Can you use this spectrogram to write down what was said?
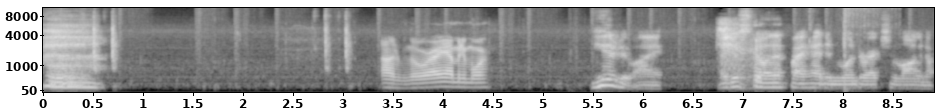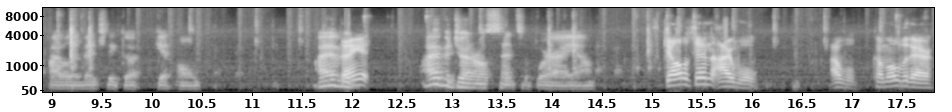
I don't even know where I am anymore. Neither do I. I just know that if I head in one direction long enough, I will eventually go get home. I have Dang a, it! I have a general sense of where I am. Skeleton, I will, I will come over there.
